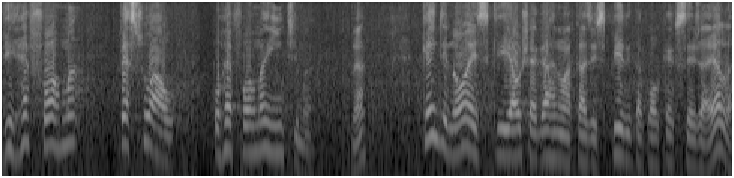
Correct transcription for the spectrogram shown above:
de reforma pessoal ou reforma íntima, né? Quem de nós que ao chegar numa casa espírita, qualquer que seja ela,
